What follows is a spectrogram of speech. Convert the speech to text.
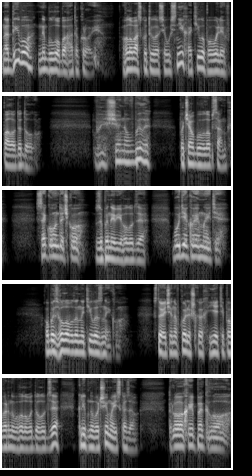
На диво не було багато крові. Голова скотилася у сніг, а тіло поволі впало додолу. Ви щойно вбили? Почав був Лобсанг. Секундочку, зупинив його лудзе. Будь-якої миті. Обезголовлене тіло зникло. Стоячи навколішках, Єті повернув голову до лудзе, кліпнув очима і сказав Трохи пекло.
